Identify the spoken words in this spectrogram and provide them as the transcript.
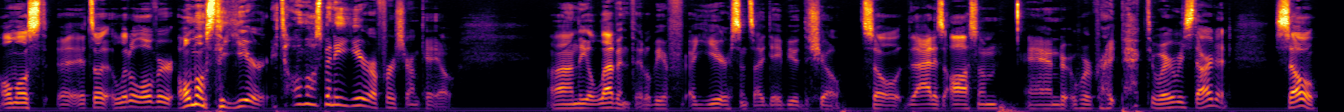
Almost, uh, it's a little over, almost a year. It's almost been a year of First Round KO. on the 11th, it'll be a, a year since I debuted the show. So that is awesome. And we're right back to where we started. So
